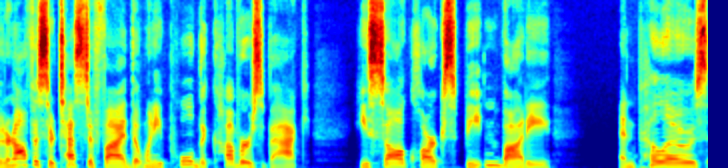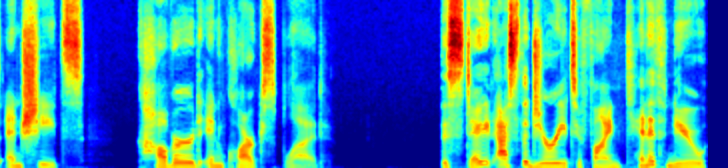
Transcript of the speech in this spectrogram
But an officer testified that when he pulled the covers back, he saw Clark's beaten body and pillows and sheets covered in Clark's blood. The state asked the jury to find Kenneth New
